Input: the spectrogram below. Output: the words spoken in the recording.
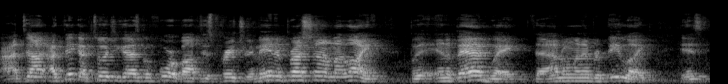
I, I think I've told you guys before about this preacher. He made an impression on my life, but in a bad way that I don't want to ever be like, is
